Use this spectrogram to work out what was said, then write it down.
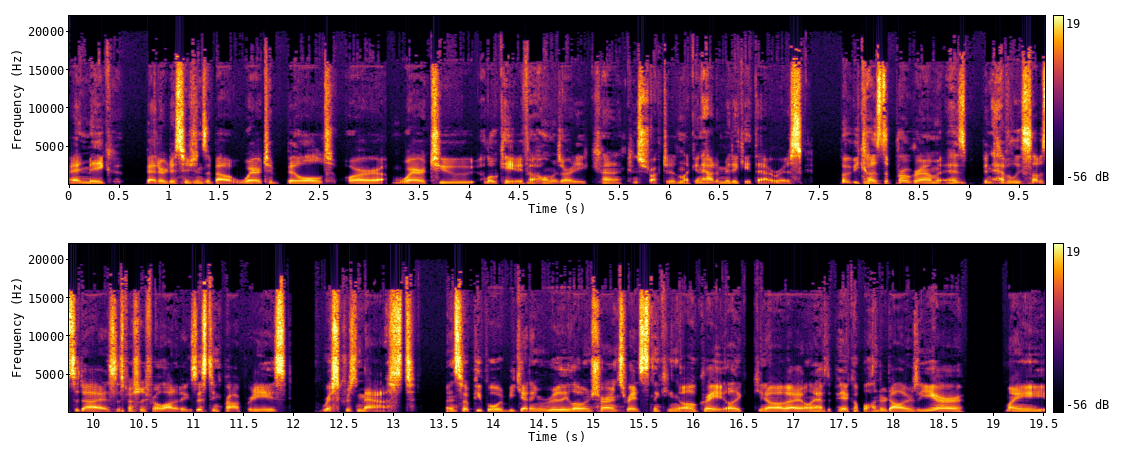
and make better decisions about where to build or where to locate if a home is already kind of constructed and like and how to mitigate that risk. But because the program has been heavily subsidized, especially for a lot of existing properties, risk was masked. And so people would be getting really low insurance rates thinking, oh, great, like, you know, I only have to pay a couple hundred dollars a year. My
